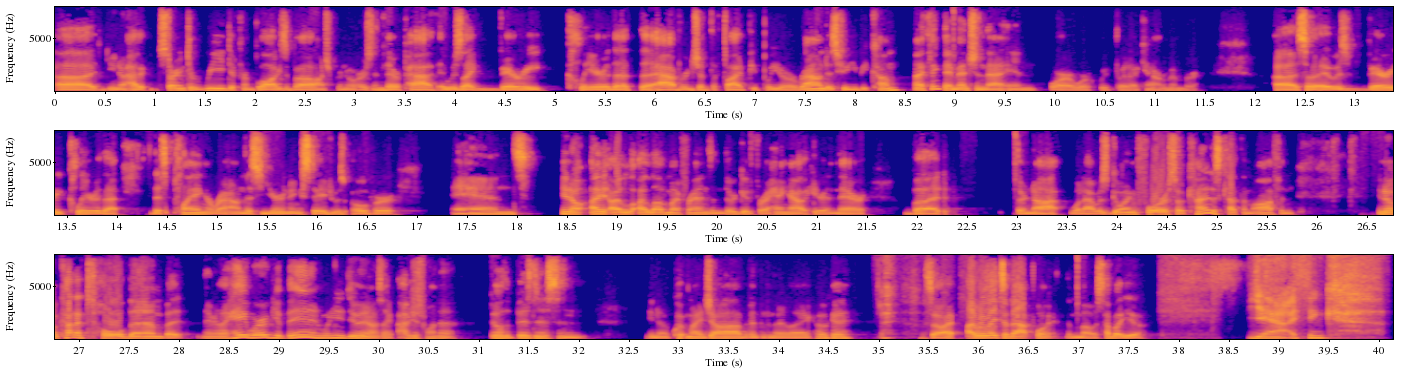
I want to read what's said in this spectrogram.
uh, you know, how, starting to read different blogs about entrepreneurs and their path, it was like very clear that the average of the five people you're around is who you become. I think they mentioned that in Four Hour Work but I can't remember. Uh, so it was very clear that this playing around, this yearning stage was over. And, you know, I, I, I love my friends and they're good for a hangout here and there, but they're not what I was going for. So it kind of just cut them off and, you know, kind of told them, but they were like, Hey, where have you been? What are you doing? I was like, I just want to build a business and, you know, quit my job. And they're like, okay, so I, I relate to that point the most. How about you? Yeah, I think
